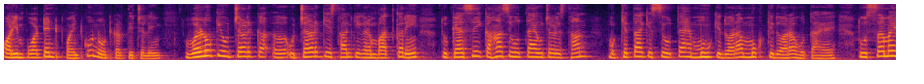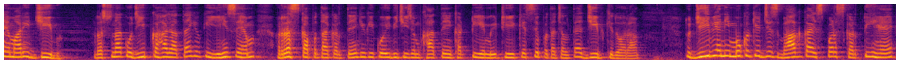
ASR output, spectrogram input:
और इंपॉर्टेंट पॉइंट को नोट करते चलें। वर्णों के उच्चारण का उच्चारण के स्थान की अगर हम बात करें तो कैसे, कहाँ से होता है उच्चारण स्थान? मुख्यतः किससे होता है? मुँह के द्वारा, मुख के द्वारा होता है। तो उस समय हमारी जीभ रचना को जीभ कहा जाता है, क्योंकि यहीं से हम रस का पता करते हैं, क्योंकि कोई भी चीज़ हम खाते हैं, खट्टी है, मीठी है, किससे पता चलता है? जीभ के द्वारा। तो जीभ यानी मुख के जिस भाग का स्पर्श करती हैं,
